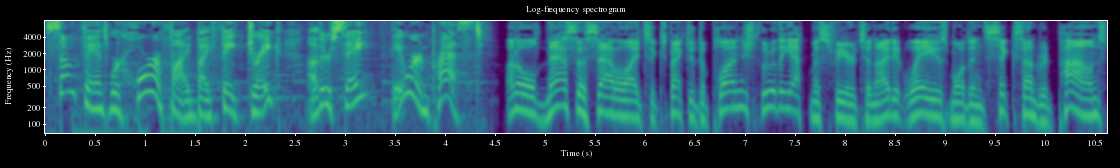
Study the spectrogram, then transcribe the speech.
Some fans were horrified by fake Drake. Others say they were impressed. An old NASA satellite's expected to plunge through the atmosphere tonight. It weighs more than 600 pounds,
